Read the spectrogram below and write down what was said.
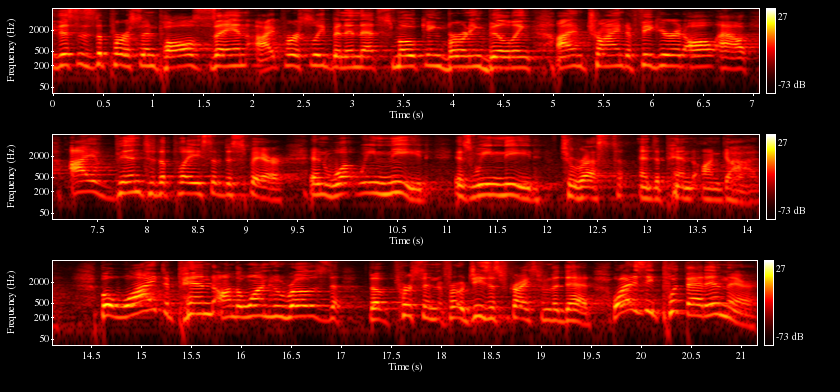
this is the person Paul's saying, I personally been in that smoking, burning building. I'm trying to figure it all out. I have been to the place of despair. And what we need is we need to rest and depend on God. But why depend on the one who rose the person for Jesus Christ from the dead. Why does he put that in there?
